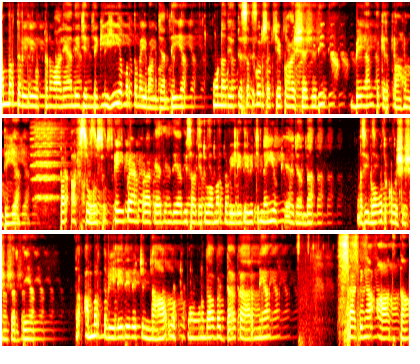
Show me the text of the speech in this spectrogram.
ਅੰਮ੍ਰਿਤ ਵੇਲੇ ਉੱਠਣ ਵਾਲਿਆਂ ਦੀ ਜ਼ਿੰਦਗੀ ਹੀ ਅੰਮ੍ਰਿਤਮਈ ਬਣ ਜਾਂਦੀ ਆ। ਉਹਨਾਂ ਦੇ ਉੱਤੇ ਸਤਿਗੁਰ ਸੱਚੇ ਪਾਤਸ਼ਾਹ ਜੀ ਦੀ ਬੇਅੰਤ ਕਿਰਪਾ ਹੁੰਦੀ ਆ। ਪਰ ਅਫਸੋਸ, ਕਈ ਭੈਣ ਭਰਾ ਕਹਿ ਦਿੰਦੇ ਆ ਵੀ ਸਾਡੇ ਤੋਂ ਅੰਮ੍ਰਿਤ ਵੇਲੇ ਦੇ ਵਿੱਚ ਨਹੀਂ ਉੱਠਿਆ ਜਾਂਦਾ। ਅਸੀਂ ਬਹੁਤ ਕੋਸ਼ਿਸ਼ਾਂ ਕਰਦੇ ਆ ਤਾਂ ਅੰਮ੍ਰਿਤ ਵੇਲੇ ਦੇ ਵਿੱਚ ਨਾ ਉੱਠ ਪਾਉਣ ਦਾ ਵੱਡਾ ਕਾਰਨ ਆ। ਸਾਡੀਆਂ ਆਦਤਾਂ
